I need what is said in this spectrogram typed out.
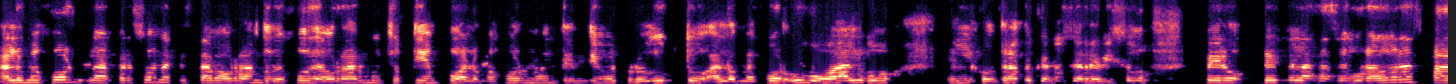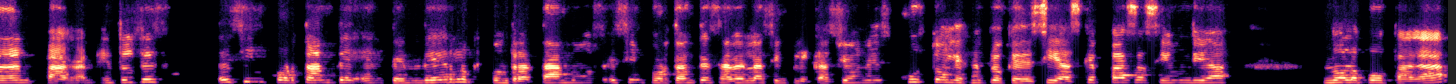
A lo mejor la persona que estaba ahorrando dejó de ahorrar mucho tiempo, a lo mejor no entendió el producto, a lo mejor hubo algo en el contrato que no se revisó, pero desde las aseguradoras pagan, pagan. Entonces, es importante entender lo que contratamos, es importante saber las implicaciones. Justo el ejemplo que decías, ¿qué pasa si un día no lo puedo pagar?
